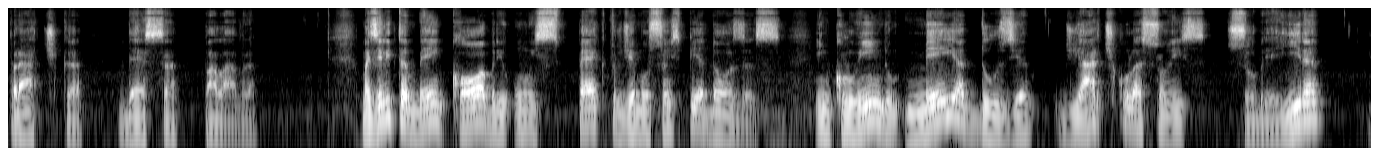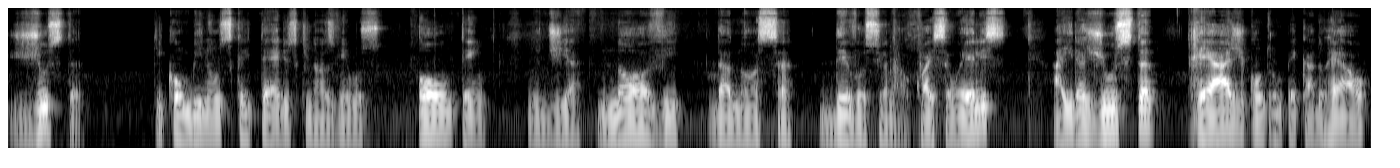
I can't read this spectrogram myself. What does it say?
prática dessa palavra. Mas ele também cobre um espectro de emoções piedosas, incluindo meia dúzia de articulações sobre a ira justa, que combinam os critérios que nós vimos ontem, no dia 9 da nossa devocional. Quais são eles? A ira justa reage contra um pecado real.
